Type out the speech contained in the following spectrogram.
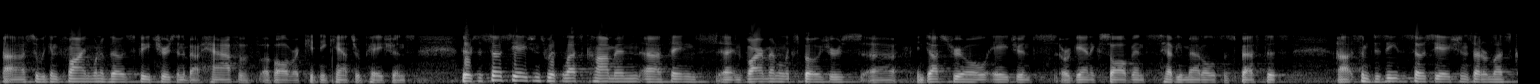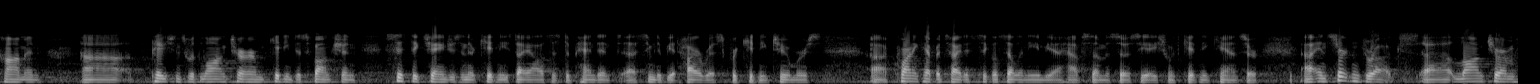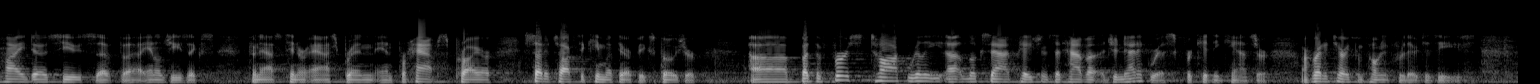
Uh, so we can find one of those features in about half of, of all of our kidney cancer patients. There's associations with less common uh, things, environmental exposures, industrial agents, organic solvents, heavy metals, asbestos, some disease associations that are less common, uh, patients with long-term kidney dysfunction, cystic changes in their kidneys, dialysis dependent, uh, seem to be at higher risk for kidney tumors. Uh, chronic hepatitis, sickle cell anemia have some association with kidney cancer. Uh, and certain drugs, uh, long-term high-dose use of analgesics, phenacetin or aspirin, and perhaps prior cytotoxic chemotherapy exposure. Uh, but the first talk really uh, looks at patients that have a, a, genetic risk for kidney cancer, a hereditary component for their disease.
